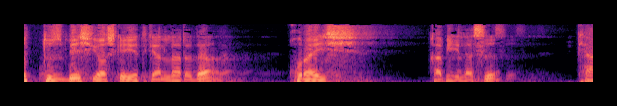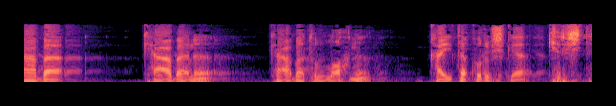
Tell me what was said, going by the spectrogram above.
o'ttiz besh yoshga yetganlarida quraysh qabilasi kaba kabani kabatullohni qayta qurishga kirishdi.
